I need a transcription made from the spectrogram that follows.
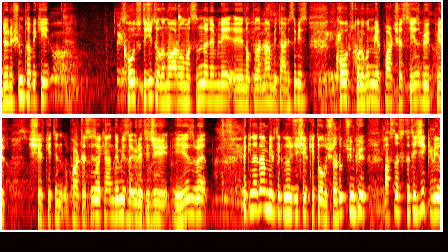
dönüşüm tabii ki Codes Digital'ın var olmasının önemli e, noktalarından bir tanesi. Biz Codes grubun bir parçasıyız. Büyük bir şirketin parçasıyız ve kendimiz de üreticiyiz ve peki neden bir teknoloji şirketi oluşturduk? Çünkü aslında stratejik bir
